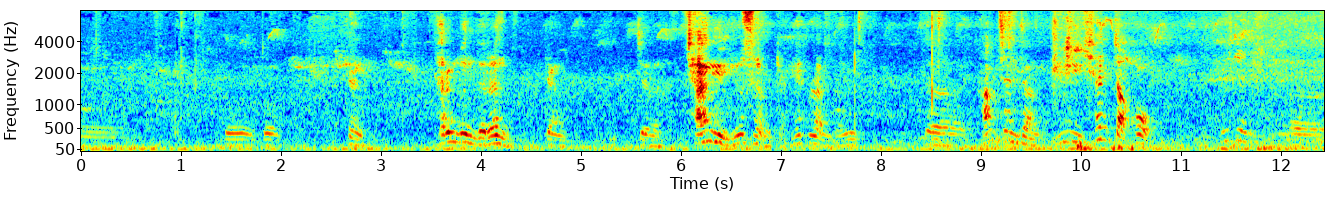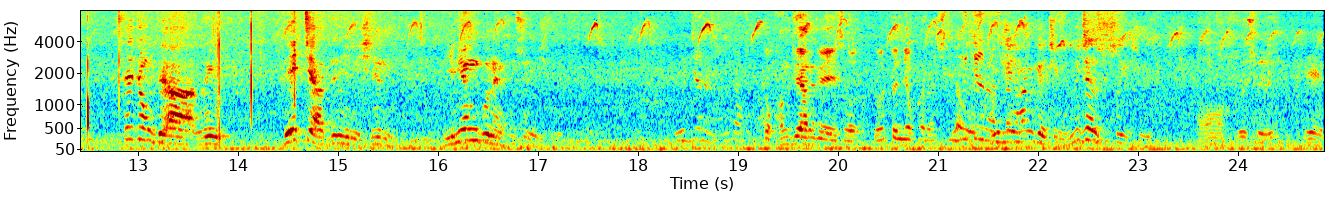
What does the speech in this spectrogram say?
어, 또, 또 그냥 다른 분들은 그냥 저 장유 유서로 그냥 해보랍니다. 저 감천장 이현자호 어, 세종대왕의 넷째 아드님이신 이명군의 후손이십니다. 또 광주 양교에서 어떤 역할을 하신다고? 강진한교 지금 의전 수석이십니다. 어, 그러세요? 예. 예.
